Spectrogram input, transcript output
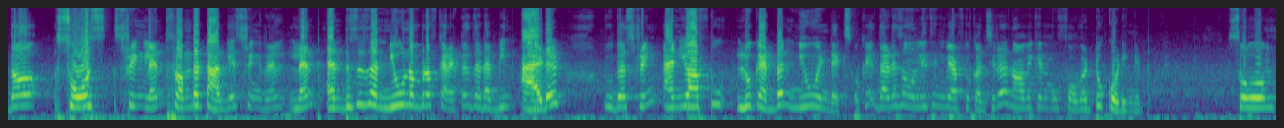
the source string length from the target string length and this is a new number of characters that have been added to the string and you have to look at the new index okay? That is the only thing we have to consider. Now we can move forward to coding it. So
